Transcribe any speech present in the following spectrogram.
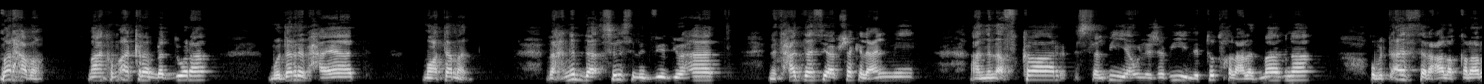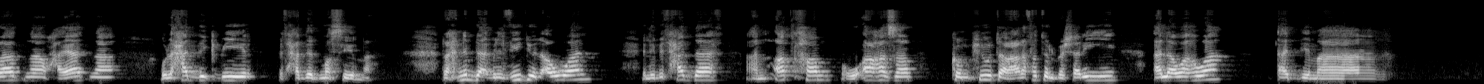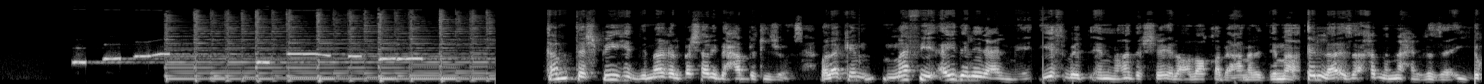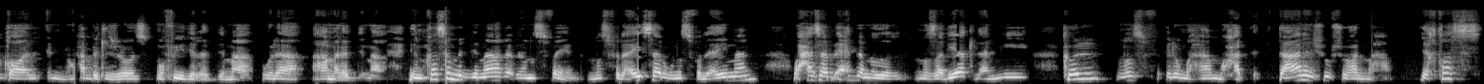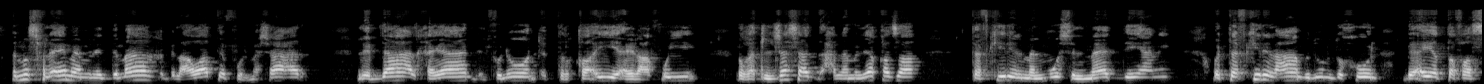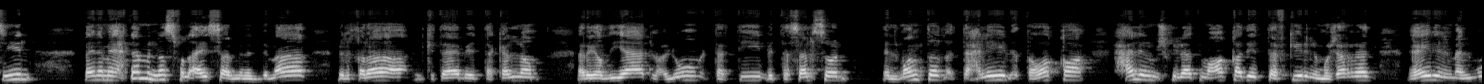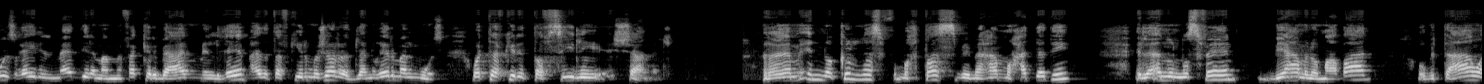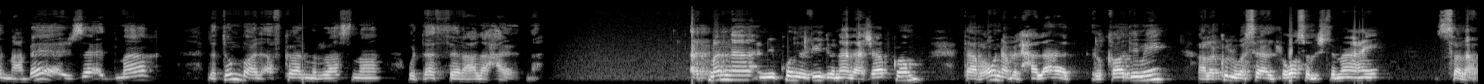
مرحبا. معكم أكرم بدورة مدرب حياة معتمد. رح نبدأ سلسلة فيديوهات نتحدث فيها بشكل علمي عن الأفكار السلبية أو الإيجابية اللي بتدخل على دماغنا وبتأثر على قراراتنا وحياتنا ولحد كبير بتحدد مصيرنا. رح نبدأ بالفيديو الأول اللي بيتحدث عن أضخم وأعظم كمبيوتر عرفته البشرية ألا وهو الدماغ. تم تشبيه الدماغ البشري بحبة الجوز ولكن ما في أي دليل علمي يثبت أنه هذا الشيء له علاقة بعمل الدماغ إلا إذا أخذنا الناحية الغذائية. يقال أنه حبة الجوز مفيدة للدماغ ولا عمل الدماغ. ينقسم الدماغ إلى نصفين النصف الأيسر والنصف الأيمن وحسب إحدى النظريات العلمية كل نصف له مهام محددة تعال نشوف شو هالمهام. يختص النصف الأيمن من الدماغ بالعواطف والمشاعر الإبداع الخيال الفنون التلقائية أي العفوية لغة الجسد أحلام اليقظة التفكير الملموس المادي يعني والتفكير العام بدون دخول بأي تفاصيل بينما يهتم النصف الأيسر من الدماغ بالقراءة الكتابة التكلم الرياضيات العلوم الترتيب التسلسل. المنطق التحليل التوقع حل المشكلات المعقدة التفكير المجرد غير الملموس غير المادي لما بنفكر بعلم الغيب هذا تفكير مجرد لأنه غير ملموس والتفكير التفصيلي الشامل. رغم أنه كل نصف مختص بمهام محددة إلا أنه النصفين بيعملوا مع بعض وبالتعاون مع باقي أجزاء الدماغ لتنبع الأفكار من رأسنا وتأثر على حياتنا. أتمنى أن يكون الفيديو نال إعجابكم تابعونا بالحلقات القادمة على كل وسائل التواصل الاجتماعي. سلام.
